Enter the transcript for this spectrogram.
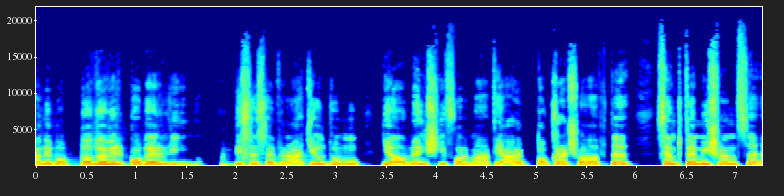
anebo po, po Berlínu. Mhm. Když jsem se vrátil domů, dělal menší formáty, ale pokračoval v té, jsem v té myšlence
